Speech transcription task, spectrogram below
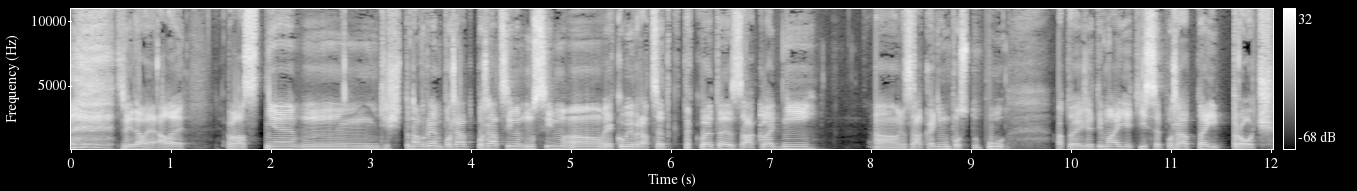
zvědavé, ale vlastně, mm, když to navrhujeme pořád, pořád si musím uh, jakoby vracet k takové té základní, uh, základnímu postupu a to je, že ty malé děti se pořád ptají proč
